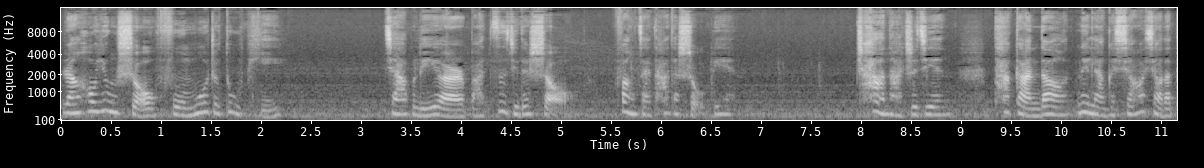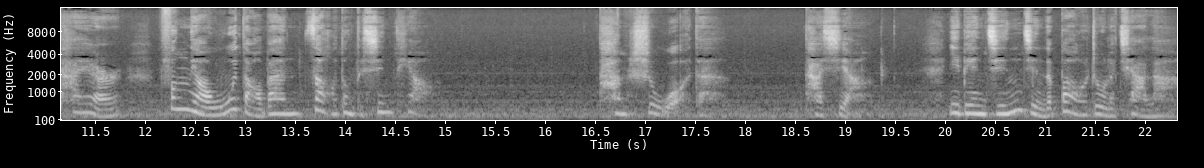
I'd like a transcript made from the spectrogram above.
然后用手抚摸着肚皮。加布里尔把自己的手放在他的手边。刹那之间，他感到那两个小小的胎儿蜂鸟舞蹈般躁动的心跳。他们是我的，他想，一边紧紧地抱住了恰拉。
